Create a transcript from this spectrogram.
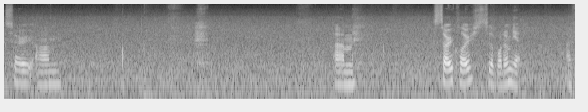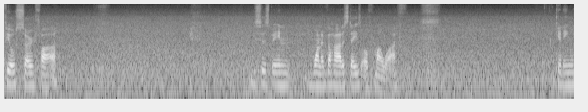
So um um so close to the bottom yet I feel so far. This has been one of the hardest days of my life. Getting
